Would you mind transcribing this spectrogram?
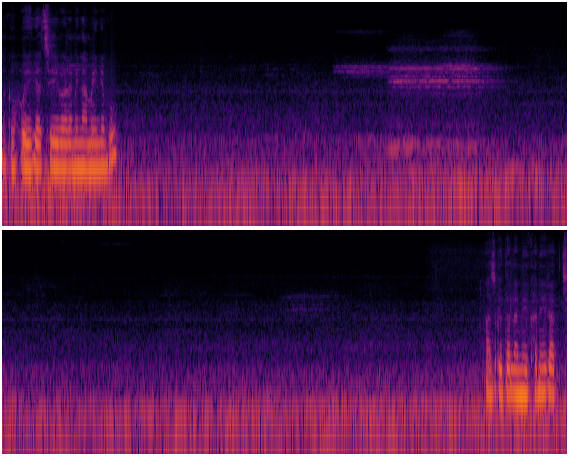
দেখো হয়ে গেছে, এবার আমি নামিয়ে নেব। আজকে তাহলে আমি এখানেই রাখছি,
